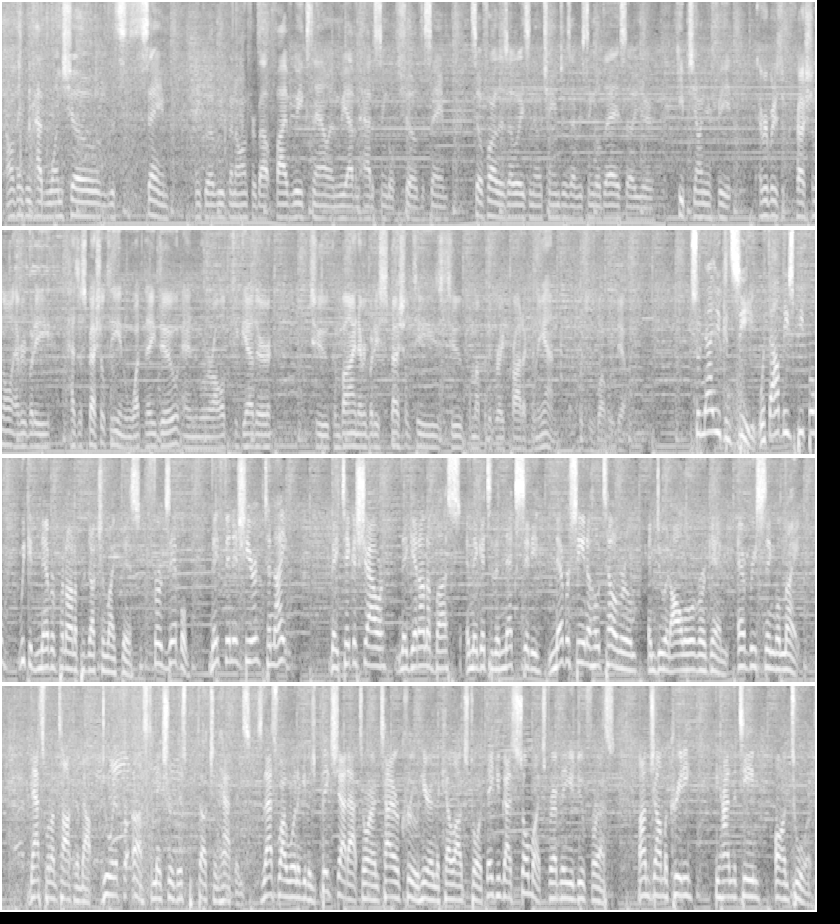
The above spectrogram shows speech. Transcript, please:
I don't think we've had one show the same. I think uh, we've been on for about five weeks now, and we haven't had a single show the same. So far, there's always you know changes every single day, so you keeps you on your feet. Everybody's a professional. Everybody has a specialty in what they do, and we're all together to combine everybody's specialties to come up with a great product in the end which is what we do. So now you can see, without these people, we could never put on a production like this. For example, they finish here tonight, they take a shower, they get on a bus, and they get to the next city, never seeing a hotel room, and do it all over again every single night. That's what I'm talking about, doing it for us to make sure this production happens. So that's why I want to give a big shout out to our entire crew here in the Kellogg's Tour. Thank you guys so much for everything you do for us. I'm John Macready, behind the team on tour.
